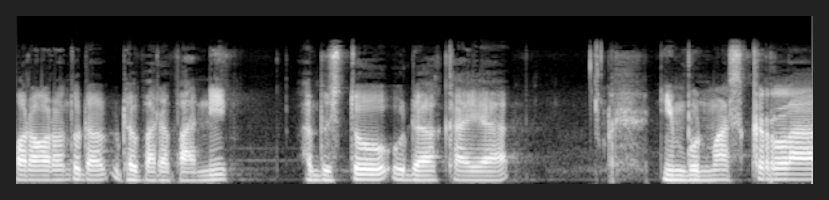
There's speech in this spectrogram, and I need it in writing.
orang-orang tuh udah udah pada panik. Habis itu udah kayak nimbun masker lah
